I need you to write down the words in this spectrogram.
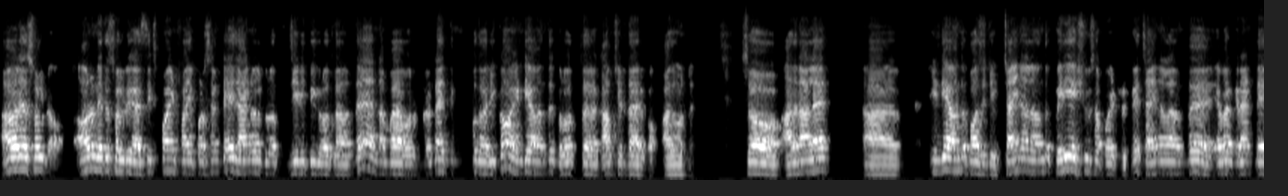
அவர் சொல் அவரும் நேற்று சொல்றீங்க six point five percentage annual growth GDP க்ரோத்ல வந்து நம்ம ஒரு ரெண்டாயிரத்தி முப்பது வரைக்கும் இந்தியா வந்து க்ரோத் காமிச்சிட்டு தான் இருக்கும். அது ஒண்ணு. ஸோ அதனால இந்தியா வந்து பாசிட்டிவ் சைனால வந்து பெரிய இஷ்யூஸா போயிட்டு இருக்கு சைனால வந்து எவர் கிராண்டே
